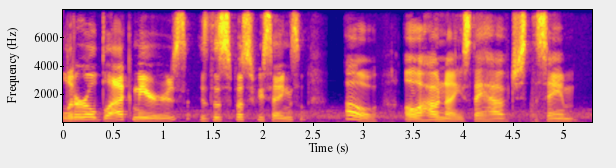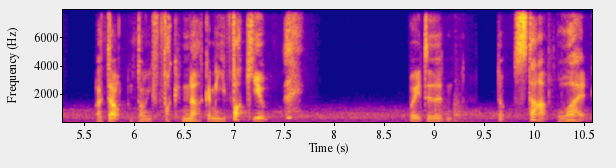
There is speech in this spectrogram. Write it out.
Literal Black Mirrors. Is this supposed to be saying something? Oh, oh, how nice. They have just the same. Oh, don't, don't you fucking knock at me. Fuck you. Wait, did it? No, stop. What?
